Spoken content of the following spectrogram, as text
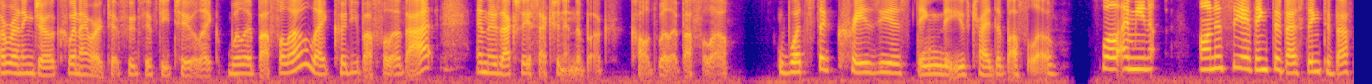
a running joke when I worked at Food 52 like will it buffalo? Like could you buffalo that? And there's actually a section in the book called Will it buffalo? What's the craziest thing that you've tried to buffalo? Well, I mean, honestly, I think the best thing to buff-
